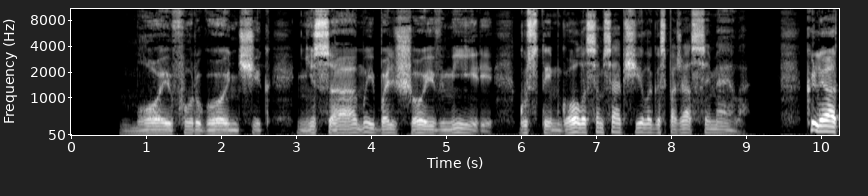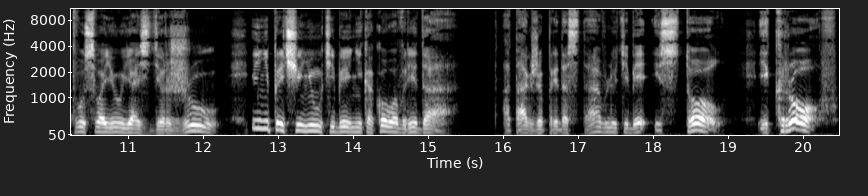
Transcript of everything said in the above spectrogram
— Мой фургончик не самый большой в мире, — густым голосом сообщила госпожа Семела. — Клятву свою я сдержу и не причиню тебе никакого вреда а также предоставлю тебе и стол, и кров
